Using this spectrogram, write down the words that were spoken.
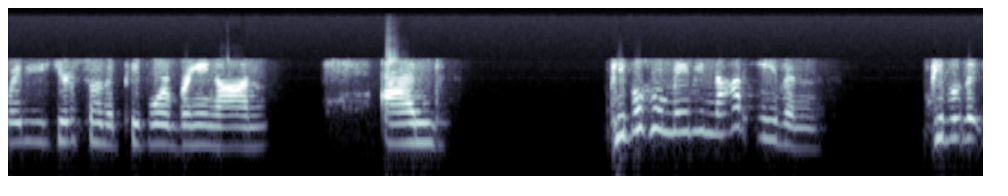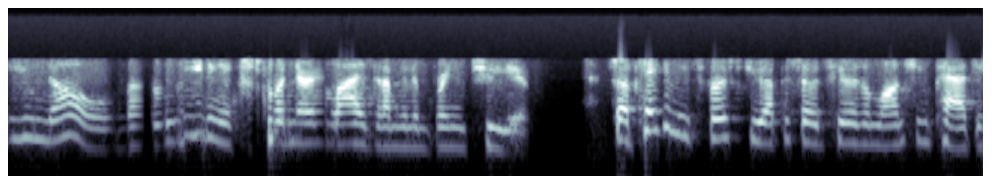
wait till you hear some of the people we're bringing on. And people who maybe not even people that you know, but leading extraordinary lives that I'm going to bring to you. So I've taken these first few episodes here as a launching pad to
